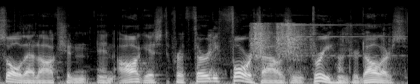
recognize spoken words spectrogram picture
sold at auction in August for $34,300.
